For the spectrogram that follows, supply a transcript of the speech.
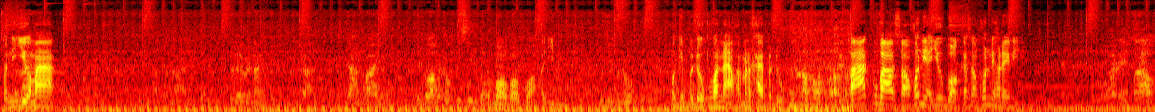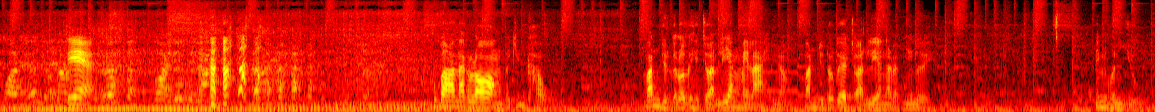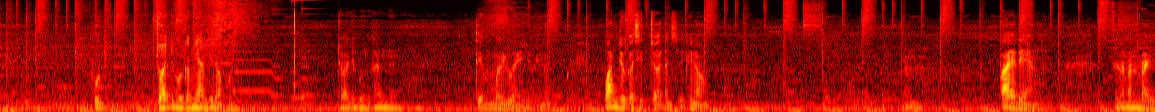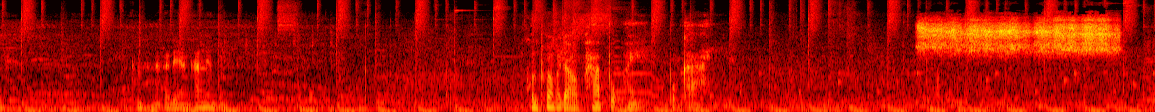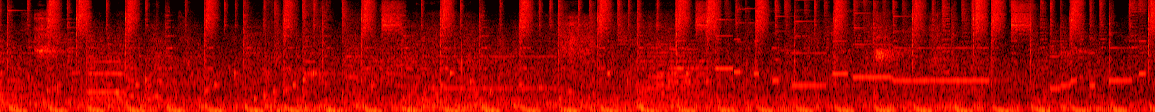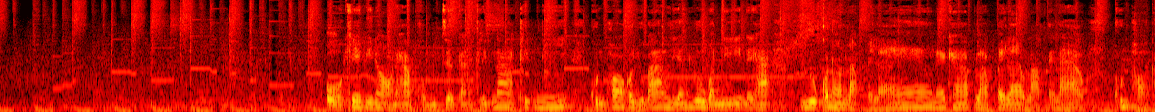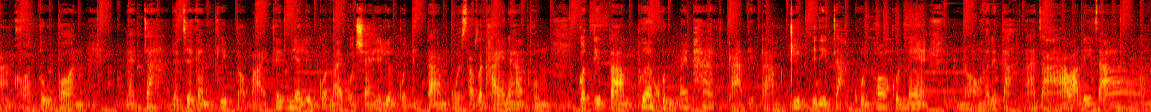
ตอนนี้เยอะมากก็เลยไปนั่งกินกับยางปลาอยู่กินว่าปลาดุกที่ซี่โตบอบอบอเขาอิ่มไม่กินปลาดุก มากินปลาดุกเพราะว่าหนาวค่ะมันคลายปลาดุกปาร์ตผู้เบาสองคนเนี่ยอายุบอกกับสองคนนี่เท่าไรนี่โอ้ยได้สาวกว่าเนื้ออยู่เลยเตี้ยก้อยเรื่องเลยนะผู้บ่าวนักร้องไปกินเขาววันหยุดกับรถก็จะจอดเลี่ยงไม่ลายพี่น้องวันหยุดรถก็จะจอดเรียงกันแบบนี้เลย ไม่มีคนอยู่พุ่นจอดญี่ปุ่นกับแม่นพี่น้องพุ่นจอดญี่ปุ่นขั้นหนึ่งเต็มมือรวยอยู่พี่น้องวันหยุดกับสิจอดนั่นสิพี่น้อง ป้ายแดงซื้อน้ำมันใบนักระแดงขั้นหนึ่งปุ่นคุณพ่อก็จะเอาผ้าปกให้ปกขาย โอเคพี่น้องนะครับ ผมเจอกันคลิปหน้าคลิปนี้ คุณพ่อก็อยู่บ้านเลี้ยงลูกวันนี้นะฮะลูกก็นอนหลับไปแล้วนะครับหลับไปแล้วหลับไปแล้ว คุณพ่อกะขอตู่ก่อนนะจ๊ะ เดี๋ยวเจอกันคลิปต่อไป คลิปนี้อย่าลืมกดไลค์กดแชร์อย่าลืมกดติดตามกด Subscribe นะครับผมกดติดตามเพื่อคุณไม่พลาดการติดตามคลิปดีๆจากคุณพ่อคุณแม่น้องนาริตะนะจ๊ะสวัสดีจ้า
